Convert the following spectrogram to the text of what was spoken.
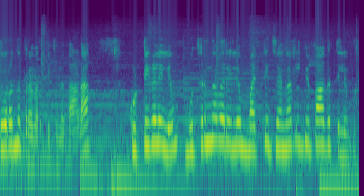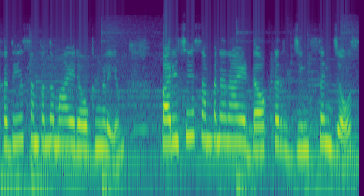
തുറന്നു പ്രവർത്തിക്കുന്നതാണ്. കുട്ടികളിലും മുതിർന്നവരിലും മറ്റ് ജനറൽ വിഭാഗത്തിലും ഹൃദയ സംബന്ധമായ രോഗങ്ങളിലും പരിചയസമ്പന്നനായ doctor Jinson Jose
